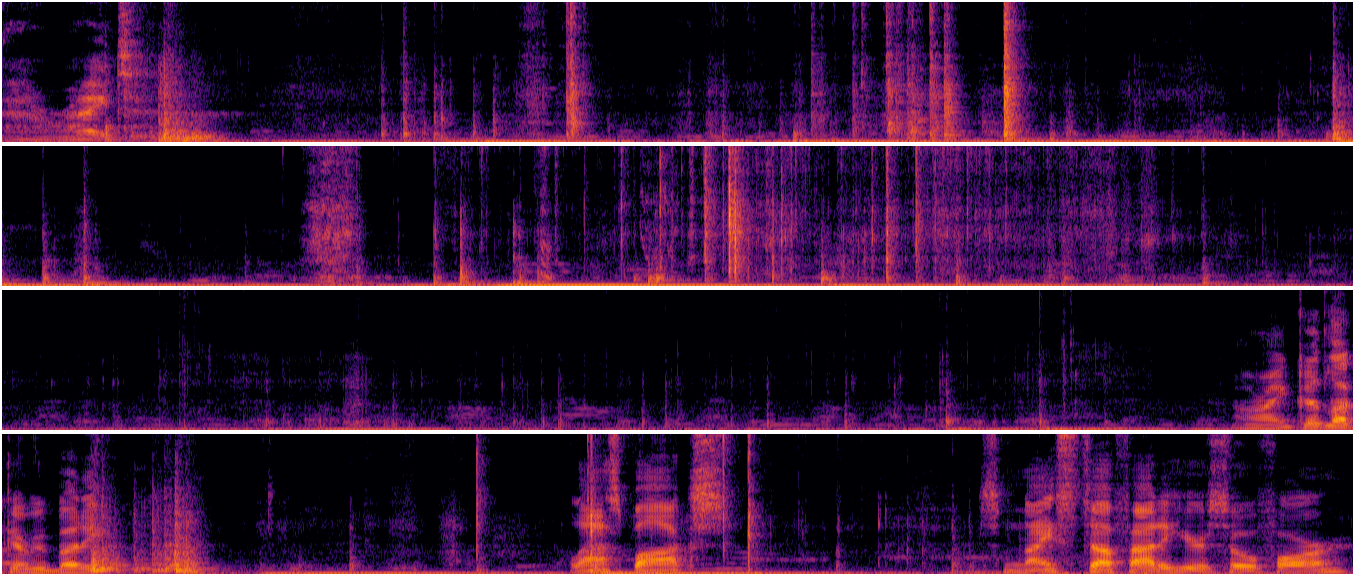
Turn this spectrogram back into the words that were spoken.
All right. All right, good luck, everybody. Last box. Some nice stuff out of here so far.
